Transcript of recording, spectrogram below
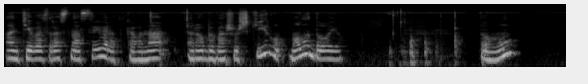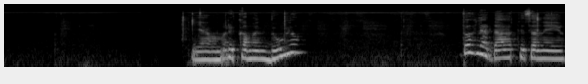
Антивозрастна сиворотка, вона робить вашу шкіру молодою. Тому я вам рекомендую доглядати за нею.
